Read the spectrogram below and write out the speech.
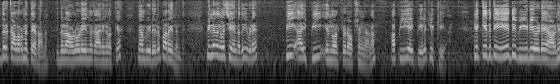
ഇതൊരു കളർ മെത്തേഡാണ് ഇത് ഡൗൺലോഡ് ചെയ്യുന്ന കാര്യങ്ങളൊക്കെ ഞാൻ വീഡിയോയിൽ പറയുന്നുണ്ട്. പിന്നെ നിങ്ങൾ ചെയ്യേണ്ടത് ഇവിടെ പി ഐ പി എന്ന് പറഞ്ഞിട്ടൊരു ഓപ്ഷൻ കാണാം. ആ പി ഐ പിയിൽ ക്ലിക്ക് ചെയ്യുക. ക്ലിക്ക് ചെയ്തിട്ട് ഏത് വീഡിയോയുടെയാണ്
